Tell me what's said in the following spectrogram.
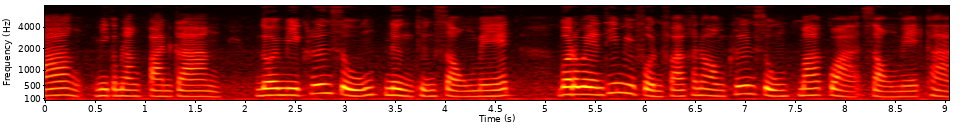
ล่าง มีกำลังปานกลาง โดยมีคลื่นสูง 1-2 เมตร บริเวณที่มีฝนฟ้าขนองคลื่นสูงมากกว่า 2 เมตรค่ะ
